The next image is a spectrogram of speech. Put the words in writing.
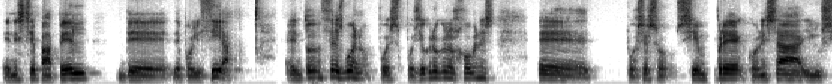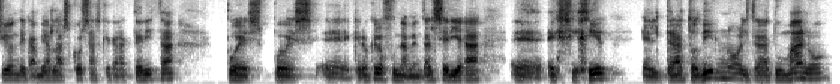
en ese papel de, policía. Entonces, bueno, pues, pues yo creo que los jóvenes, eh, pues eso, siempre con esa ilusión de cambiar las cosas que caracteriza, pues, pues eh, creo que lo fundamental sería eh, exigir el trato digno, el trato humano,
